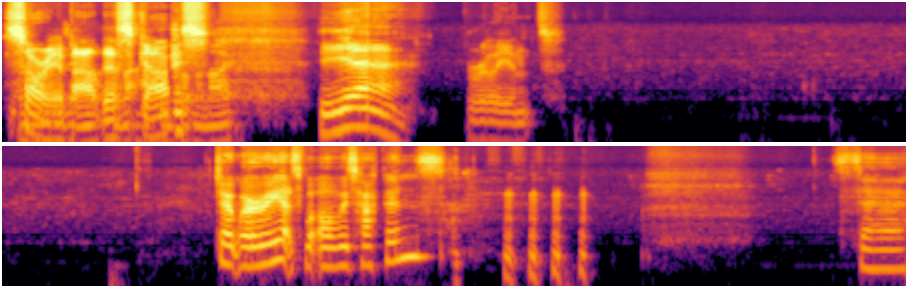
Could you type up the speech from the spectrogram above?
Sorry about this, guys. Yeah, brilliant. Don't worry, that's what always happens. uh,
